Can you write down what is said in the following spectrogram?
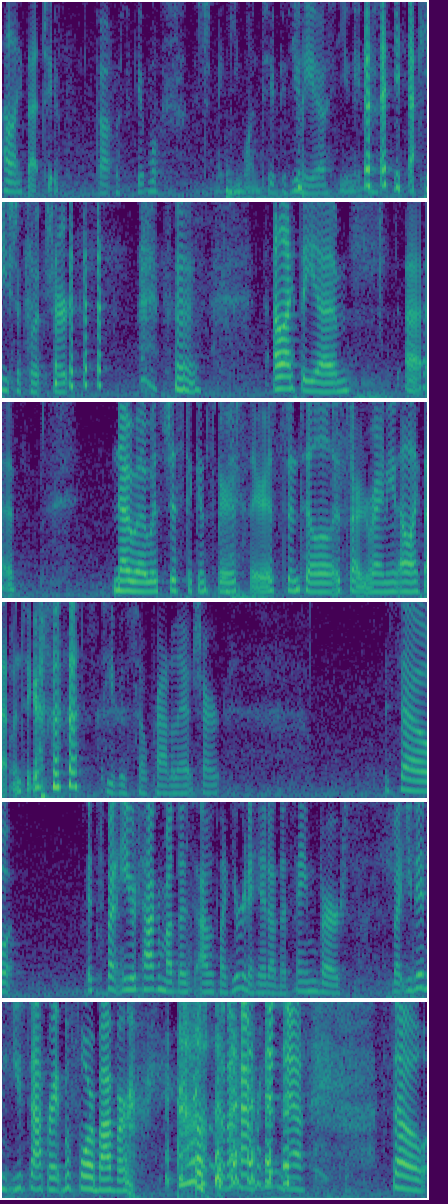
I like that too. Thought it was cute. Well, I should make you one too because you need a you need a Yeah. Keisha Foot shirt. I like the um, uh, Noah was just a conspiracy theorist until it started raining. I like that one too. Steve is so proud of that shirt. So it's funny you were talking about this. I was like, you're gonna hit on the same verse, but you didn't. You stopped right before my verse that I have written down. So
